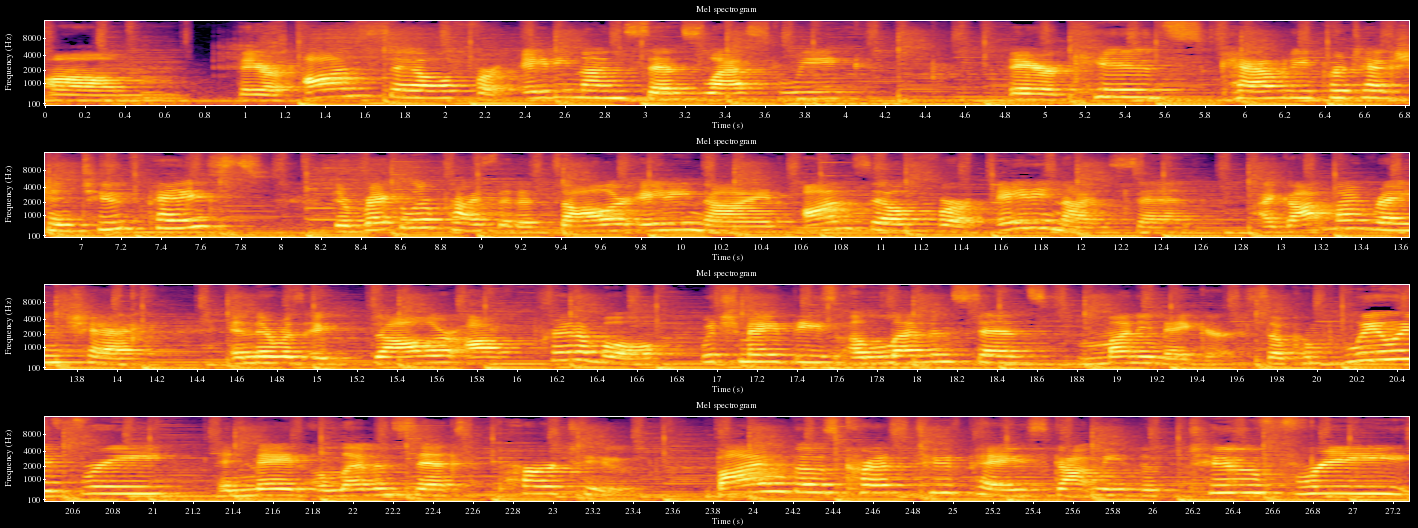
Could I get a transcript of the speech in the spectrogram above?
um, they are on sale for 89 cents last week. They are kids cavity protection toothpaste. The regular price at $1.89, on sale for 89 cents. I got my rain check and there was a dollar off printable which made these 11 cents moneymaker. So completely free and made 11 cents per tube. Buying those Crest toothpaste got me the two free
